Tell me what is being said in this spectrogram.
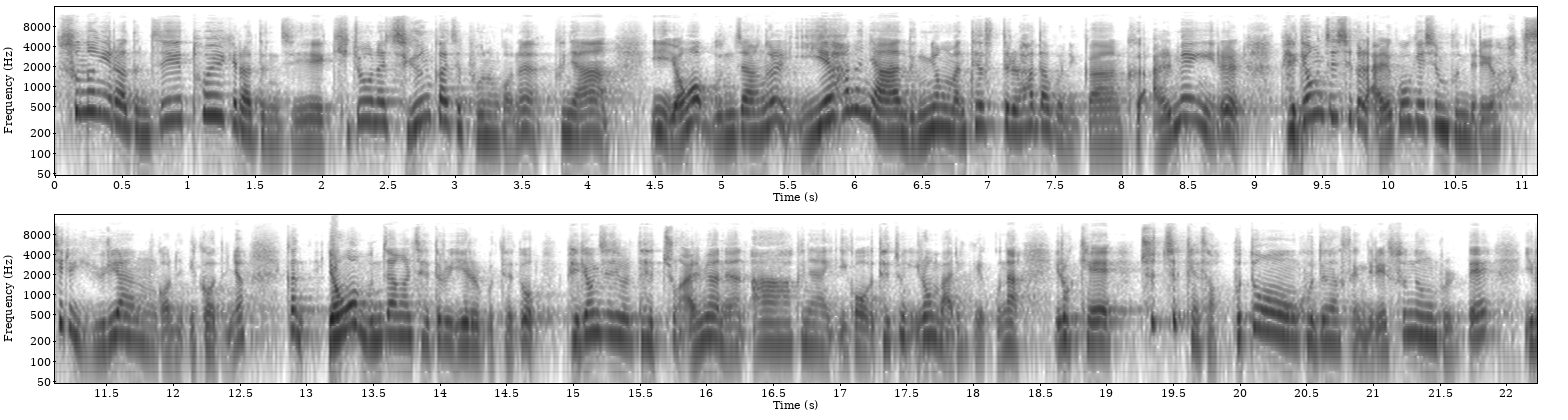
수능이라든지 토익이라든지 기존에 지금까지 보는 거는 그냥 이 영어 문장을 이해하느냐 능력만 테스트를 하다 보니까 그 알맹이를 배경 지식을 알고 계신 분들이 확실히 유리한 거는 있거든요. 그러니까 영어 문장을 제대로 이해를 못해도 배경 지식을 대충 알면은 아 그냥 이거 대충 이런 말이겠구나 이렇게 추측해서 보통 고등학생들이 수능 볼 때 이런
